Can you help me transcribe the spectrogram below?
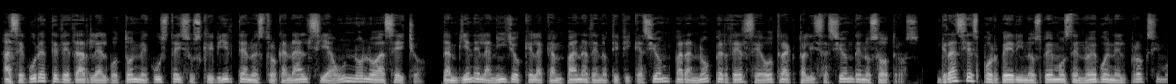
asegúrate de darle al botón me gusta y suscribirte a nuestro canal si aún no lo has hecho, también el anillo que la campana de notificación para no perderse otra actualización de nosotros. Gracias por ver y nos vemos de nuevo en el próximo video.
